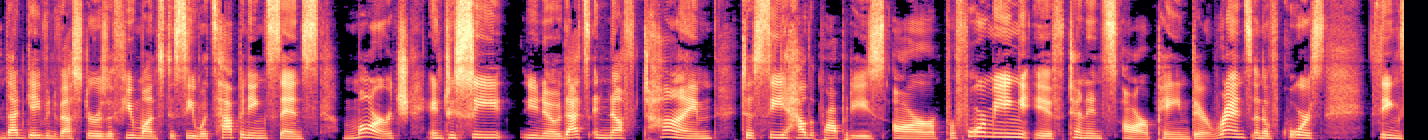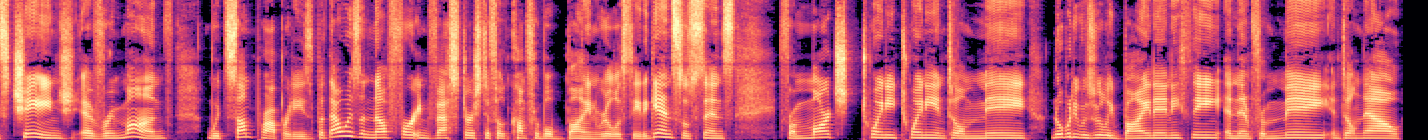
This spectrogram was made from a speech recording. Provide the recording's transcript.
That gave investors a few months to see what's happening since March and to see, you know, that's enough time to see how the properties are performing, if tenants are paying their rents. And of course, things change every month with some properties, but that was enough for investors to feel comfortable buying real estate again. So, since from March 2020 until May, nobody was really buying anything. And then from May until now,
